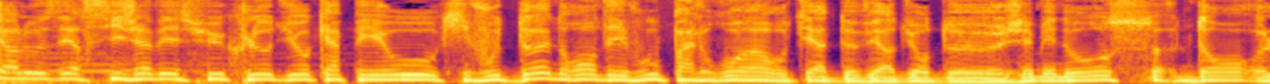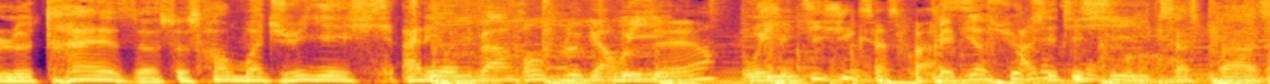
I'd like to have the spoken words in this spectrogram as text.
Garloser, si j'avais su, Claudio Capéo, qui vous donne rendez-vous pas loin au théâtre de verdure de Gémenos, dans le 13, ce sera au mois de juillet. Allez, on y va. France Bleu Garloser, Oui. c'est ici que ça se passe. Mais bien sûr que c'est ici que ça se passe.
